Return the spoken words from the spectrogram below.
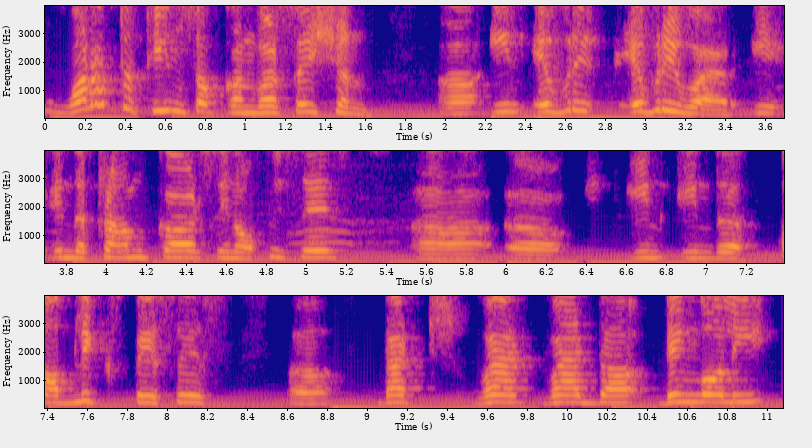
one of the themes of conversation uh, in every everywhere in the tram cars, in offices, uh, uh, in in the public spaces, uh, that where where the Bengali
